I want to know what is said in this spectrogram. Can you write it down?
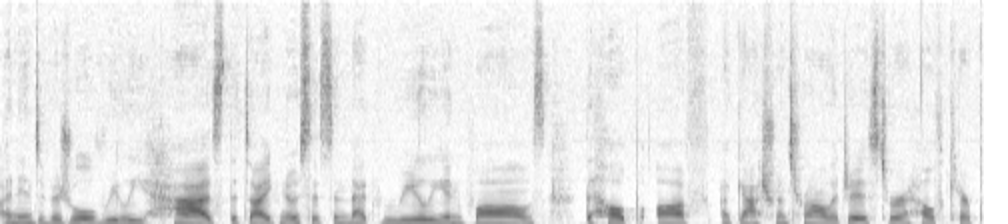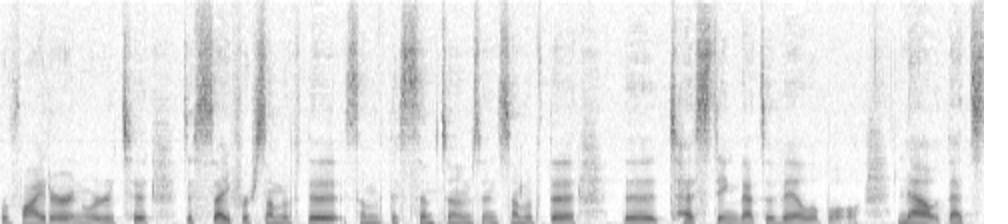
an individual really has the diagnosis, and that really involves the help of a gastroenterologist or a healthcare provider in order to decipher some of the some of the symptoms and some of the the testing that's available. Now, that's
